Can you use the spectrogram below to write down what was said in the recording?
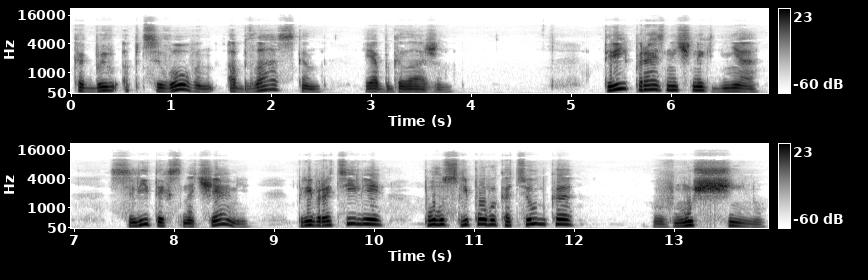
как был обцелован, обласкан и обглажен. Три праздничных дня, слитых с ночами, превратили полуслепого котенка в мужчину.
